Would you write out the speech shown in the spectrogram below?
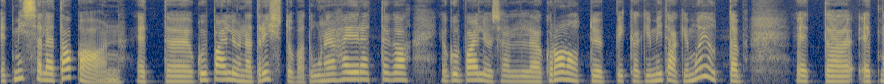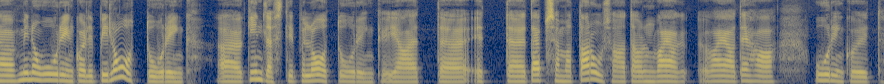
et mis selle taga on, et äh, kui palju nad ristuvad unehäiretega ja kui palju seal kronotüüp ikkagi midagi mõjutab, et, äh, et noh, minu uuring oli pilootuuring, äh, kindlasti pilootuuring ja et, et täpsemat aru saada, on vaja, vaja teha uuringuid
